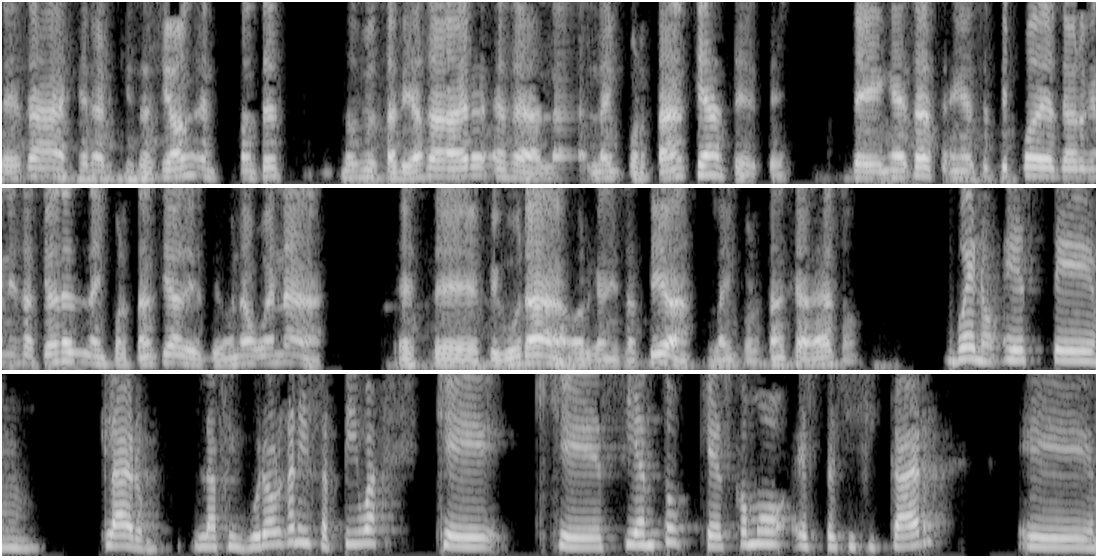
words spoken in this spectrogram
esa jerarquización, entonces nos gustaría saber o sea, la, importancia de, en, esas, en ese tipo de, organizaciones, la importancia de, una buena este, figura organizativa, la importancia de eso. Bueno, este, claro, la figura organizativa que, que siento que es como especificar eh,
